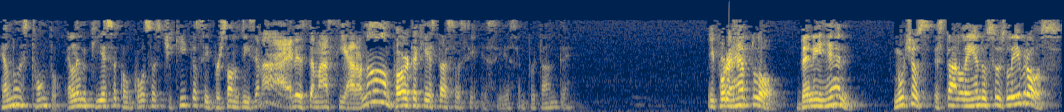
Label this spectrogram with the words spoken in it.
él no es tonto. Él empieza con cosas chiquitas y personas dicen, ah, eres demasiado. No importa qué estás haciendo. Sí, es importante. Y por ejemplo, Benny Hinn. Muchos están leyendo sus libros.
